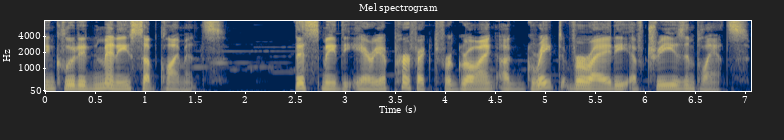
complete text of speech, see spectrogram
included many subclimates. This made the area perfect for growing a great variety of trees and plants.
